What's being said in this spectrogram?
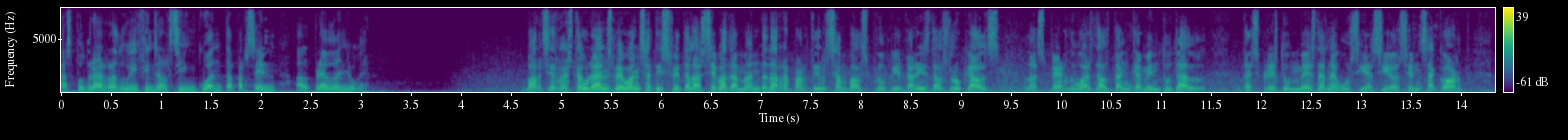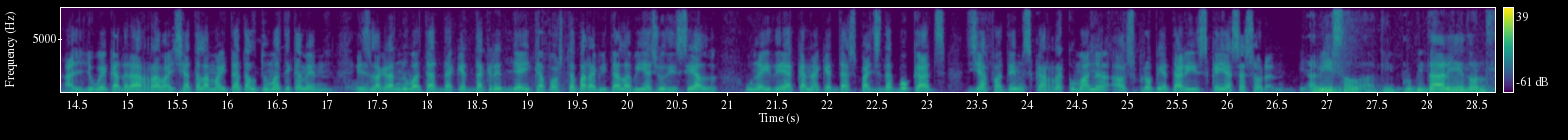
es podrà reduir fins al 50% el preu del lloguer. Bars i restaurants veuen satisfeta la seva demanda de repartir-se amb els propietaris dels locals les pèrdues del tancament total. Després d'un mes de negociació sense acord, el lloguer quedarà rebaixat a la meitat automàticament. És la gran novetat d'aquest decret llei que aposta per evitar la via judicial, una idea que en aquest despatx d'advocats ja fa temps que recomana als propietaris que hi assessoren. Ha vist aquell propietari, doncs,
